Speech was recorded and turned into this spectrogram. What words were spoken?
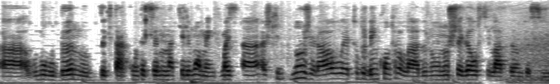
a, o, o, dano que está acontecendo naquele momento. Mas a, ah, acho que no geral é tudo bem controlado, não, não chega a oscilar tanto assim.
